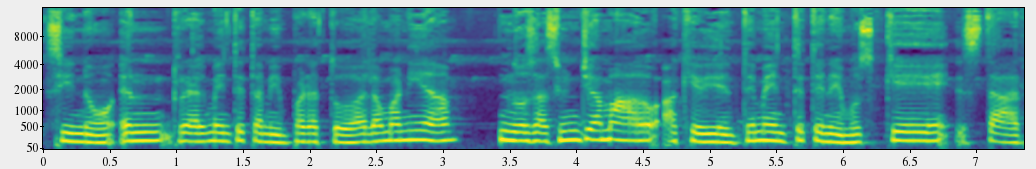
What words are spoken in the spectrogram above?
sino en, realmente también para toda la humanidad, nos hace un llamado a que evidentemente tenemos que estar,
